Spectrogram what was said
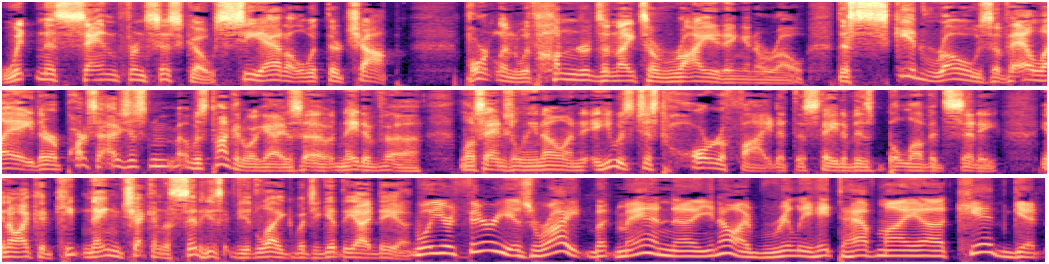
Witness San Francisco, Seattle with their chop. Portland with hundreds of nights of rioting in a row. The skid rows of L.A. There are parts. I was just I was talking to a guy, a native uh, Los Angelino, and he was just horrified at the state of his beloved city. You know, I could keep name checking the cities if you'd like, but you get the idea. Well, your theory is right, but man, uh, you know, I really hate to have my uh, kid get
